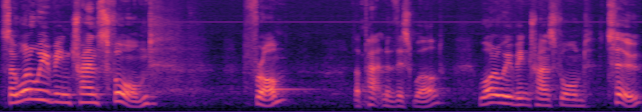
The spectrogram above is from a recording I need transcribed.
So, what are we being transformed from? The pattern of this world. What are we being transformed to?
